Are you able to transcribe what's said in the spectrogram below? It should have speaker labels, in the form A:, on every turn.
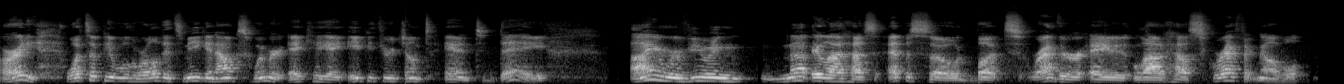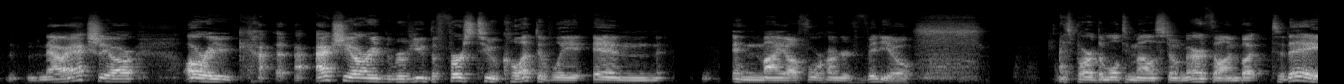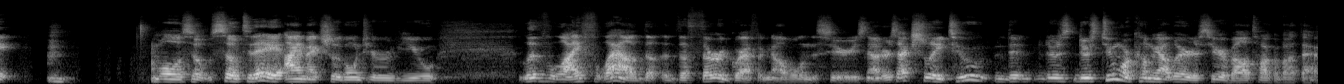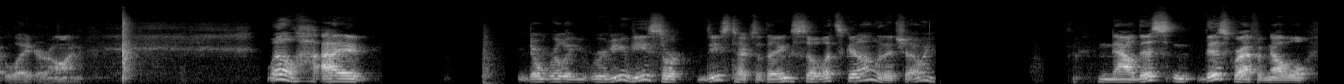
A: Alrighty, what's up people of the world? It's me again, Alex Swimmer, aka AP3 Jumped, and today I am reviewing not a Loud House episode, but rather a Loud House graphic novel. Now I actually are already I actually already reviewed the first two collectively in in my uh, 400th video as part of the multi-milestone marathon, but today well, so so today I'm actually going to review Live Life Loud, the the third graphic novel in the series. Now, there's actually two. There's there's two more coming out later this year, but I'll talk about that later on. Well, I don't really review these sort these types of things, so let's get on with it, shall we? Now, this this graphic novel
